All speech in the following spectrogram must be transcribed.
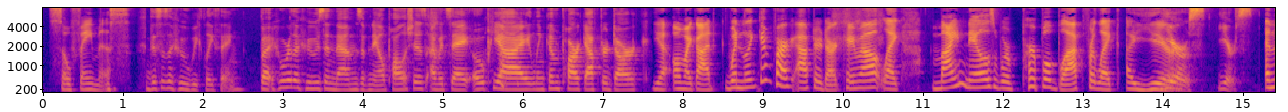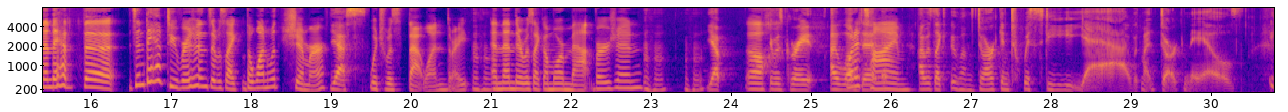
So famous. This is a Who Weekly thing. But who are the who's and thems of nail polishes? I would say OPI, Lincoln Park After Dark. Yeah. Oh my God. When Lincoln Park After Dark came out, like my nails were purple black for like a year. Years. Years. And then they had the, didn't they have two versions? It was like the one with shimmer, Yes. which was that one, right? Mm-hmm. And then there was like a more matte version. Yep. Ugh. It was great. I loved it. What a it. time. I was like, ooh, I'm dark and twisty. Yeah, with my dark nails.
